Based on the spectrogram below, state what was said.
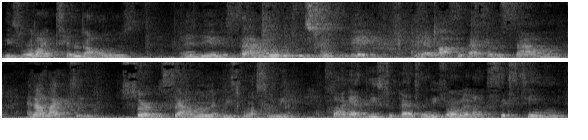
these were like $10. And then the salad, which was good today, they had lots of packs of the salmon. And I like to serve the salmon at least once a week. So I got these two packs and these were only like 16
